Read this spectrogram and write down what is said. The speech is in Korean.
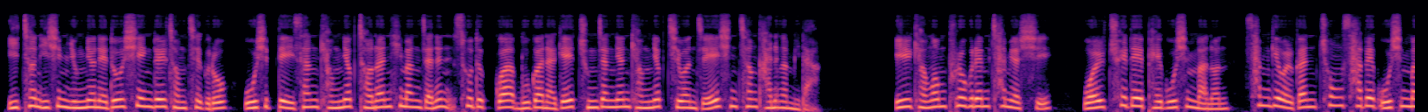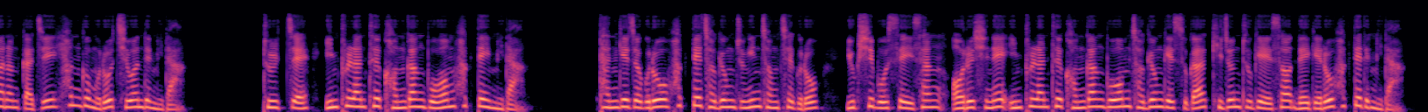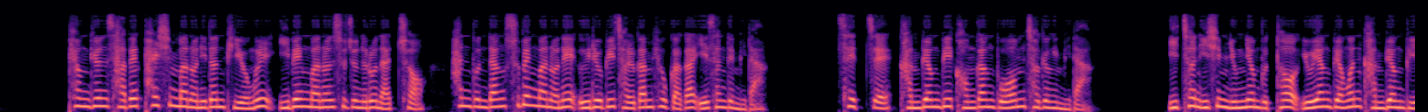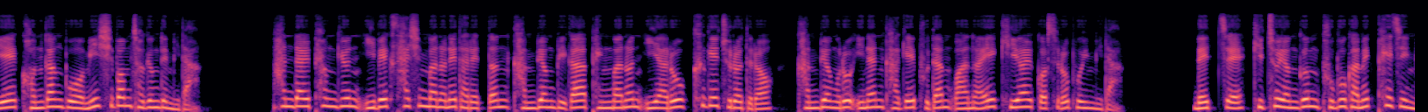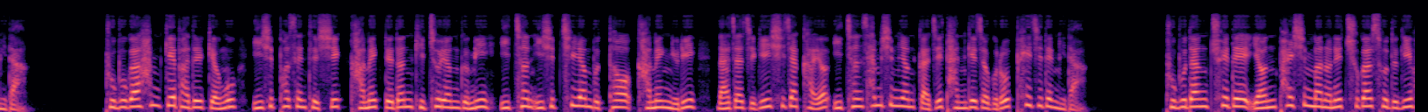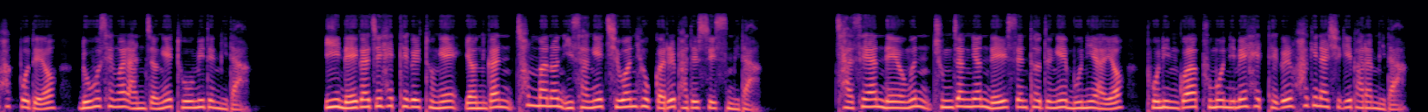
2026년에도 시행될 정책으로 50대 이상 경력 전환 희망자는 소득과 무관하게 중장년 경력 지원제에 신청 가능합니다. 1. 경험 프로그램 참여 시 월 최대 150만원, 3개월간 총 450만원까지 현금으로 지원됩니다. 둘째, 임플란트 건강보험 확대입니다. 단계적으로 확대 적용 중인 정책으로 65세 이상 어르신의 임플란트 건강보험 적용 개수가 기존 2개에서 4개로 확대됩니다. 평균 480만 원이던 비용을 200만 원 수준으로 낮춰 한 분당 수백만 원의 의료비 절감 효과가 예상됩니다. 셋째, 간병비 건강보험 적용입니다. 2026년부터 요양병원 간병비에 건강보험이 시범 적용됩니다. 한 달 평균 240만 원에 달했던 간병비가 100만 원 이하로 크게 줄어들어 간병으로 인한 가계 부담 완화에 기여할 것으로 보입니다. 넷째, 기초연금 부부 감액 폐지입니다. 부부가 함께 받을 경우 20%씩 감액되던 기초연금이 2027년부터 감액률이 낮아지기 시작하여 2030년까지 단계적으로 폐지됩니다. 부부당 최대 연 80만 원의 추가 소득이 확보되어 노후 생활 안정에 도움이 됩니다. 이 네 가지 혜택을 통해 연간 1천만 원 이상의 지원 효과를 받을 수 있습니다. 자세한 내용은 중장년 네일센터 등에 문의하여 본인과 부모님의 혜택을 확인하시기 바랍니다.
